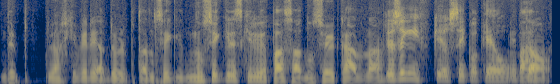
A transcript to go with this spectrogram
dep- eu acho que é vereador, deputado, não sei, não sei o que eles queriam passar num cercado lá. Eu sei, que- eu sei qual que é o papo. Então,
